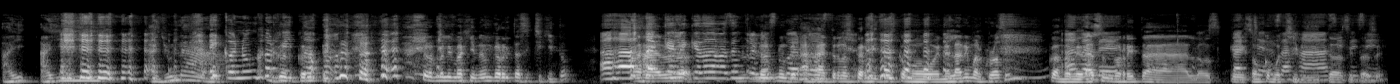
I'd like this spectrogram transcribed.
Hay, hay, hay una... Y con un gorrito. Con- con- Pero me lo imaginé un gorrito así chiquito. Ajá, Ajá, que no, le queda más entre no, los cuernos. Ajá, entre los cuernitos, como en el Animal Crossing, cuando le das un gorrito a los que son como ajá, chivitos sí, y sí, todo sí. eso.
